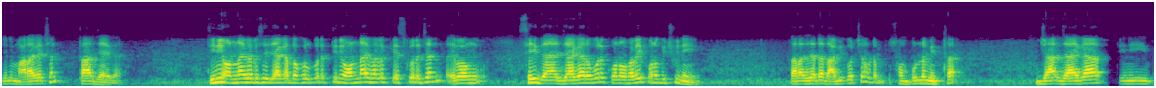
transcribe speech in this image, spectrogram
যিনি মারা গেছেন, তার জায়গা। তিনি অন্যায়ভাবে সেই জায়গা দখল করে, তিনি অন্যায়ভাবে কেস করেছেন এবং সেই জায়গার ওপরে কোনোভাবেই কোনো কিছু নেই। তারা যেটা দাবি করছেন ওটা সম্পূর্ণ মিথ্যা। যার জায়গা তিনি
